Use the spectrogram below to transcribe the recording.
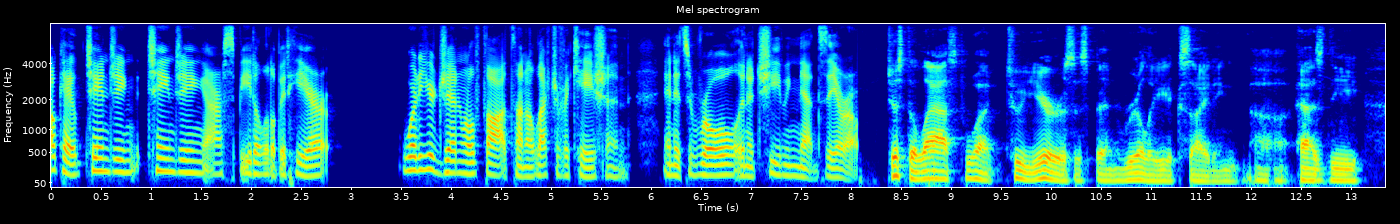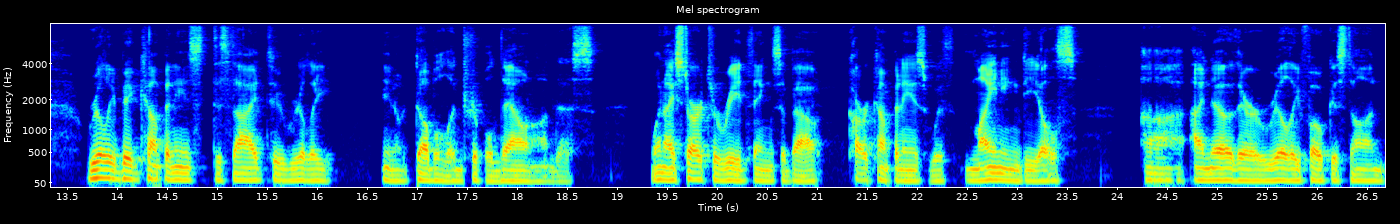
Okay, changing changing our speed a little bit here. What are your general thoughts on electrification and its role in achieving net zero? Just the last what two years has been really exciting uh, as the really big companies decide to really you know, double and triple down on this. When I start to read things about car companies with mining deals, uh, I know they're really focused on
